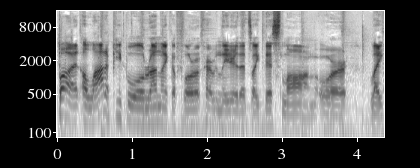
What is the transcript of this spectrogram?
But a lot of people will run like a fluorocarbon leader that's like this long or like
